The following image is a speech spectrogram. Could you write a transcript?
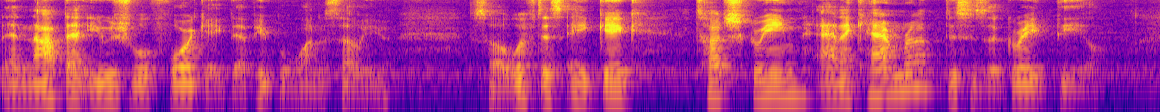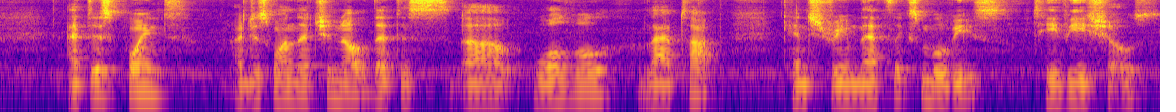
and not that usual 4 gig that people want to sell you. So with this 8 gig touchscreen and a camera, this is a great deal. At this point, I just want to let you know that this uh, WolVol laptop can stream Netflix movies, TV shows.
